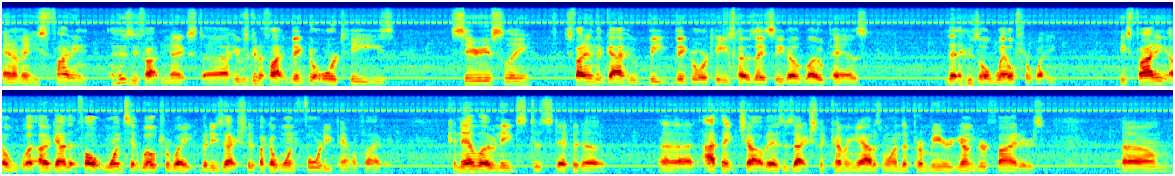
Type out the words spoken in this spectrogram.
And I mean, he's fighting. Who's he fighting next? Uh, he was going to fight Victor Ortiz. Seriously? He's fighting the guy who beat Victor Ortiz, Josesito Lopez, that who's a welterweight. He's fighting a, a guy that fought once at welterweight, but he's actually like a 140 pound fighter. Canelo needs to step it up. Uh, I think Chavez is actually coming out as one of the premier younger fighters. Um,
